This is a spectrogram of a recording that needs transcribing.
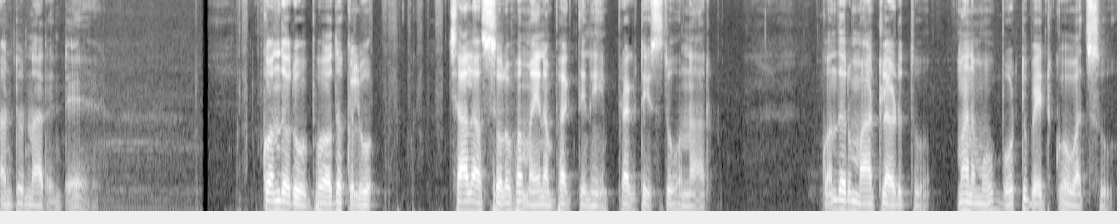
అంటున్నారంటే కొందరు బోధకులు చాలా సులభమైన భక్తిని ప్రకటిస్తూ ఉన్నారు. కొందరు మాట్లాడుతూ మనము బొట్టు పెట్టుకోవచ్చు.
